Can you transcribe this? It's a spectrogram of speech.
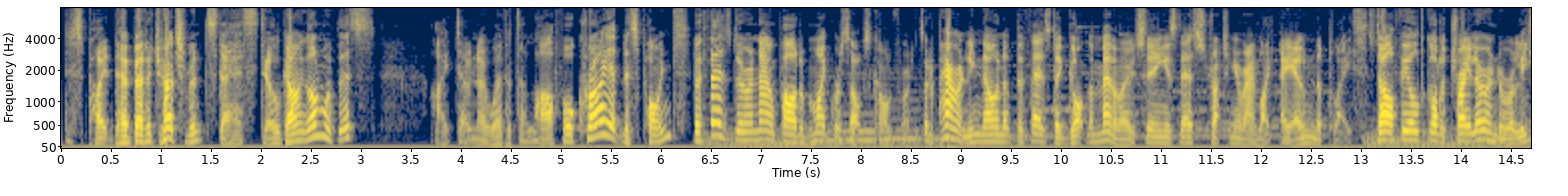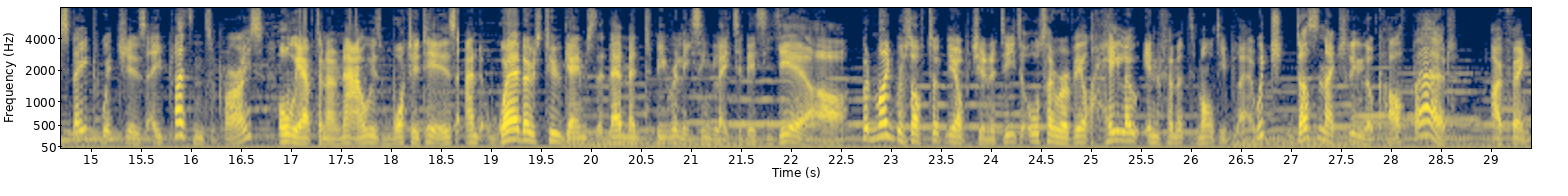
Despite their better judgments, they're still going on with this. I don't know whether to laugh or cry at this point. Bethesda are now part of Microsoft's conference, but apparently no one at Bethesda got the memo, seeing as they're strutting around like they own the place. Starfield got a trailer and a release date, which is a pleasant surprise. All we have to know now is what it is and where those two games that they're meant to be releasing later this year are. But Microsoft took the opportunity to also reveal Halo Infinite's multiplayer, which doesn't actually look half bad. I think.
